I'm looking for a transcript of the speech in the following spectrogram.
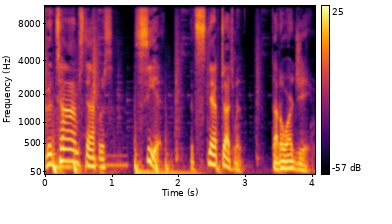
Good time, Snappers. See it at snapjudgment.org.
